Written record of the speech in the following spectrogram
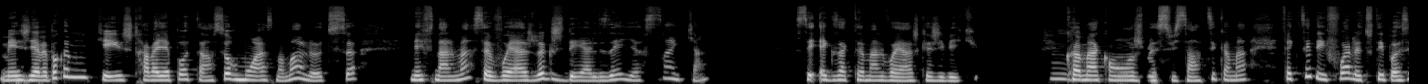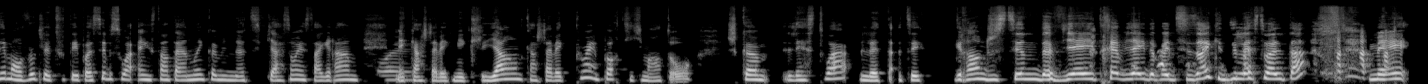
mais j'y avais pas communiqué, je travaillais pas tant sur moi à ce moment-là, tout ça. Mais finalement, ce voyage-là que j'idéalisais il y a cinq ans, c'est exactement le voyage que j'ai vécu. Hmm. Comment qu'on je me suis sentie, comment. Fait que tu sais, des fois, le tout est possible, on veut que le tout est possible soit instantané comme une notification Instagram. Mais quand je suis avec mes clientes, quand je suis avec peu importe qui, qui m'entoure, je suis comme laisse-toi le temps. Tu sais, grande Justine de vieille, très vieille de 26 ans qui dit laisse-toi le temps. Mais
